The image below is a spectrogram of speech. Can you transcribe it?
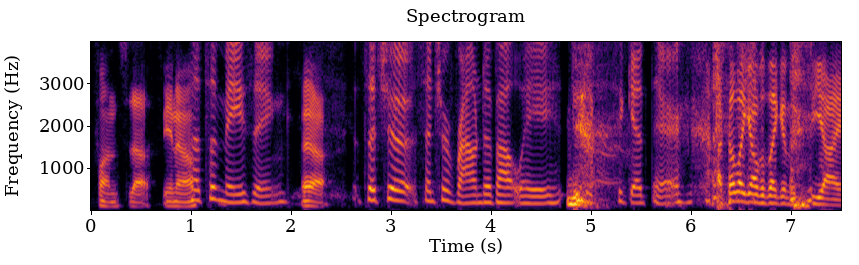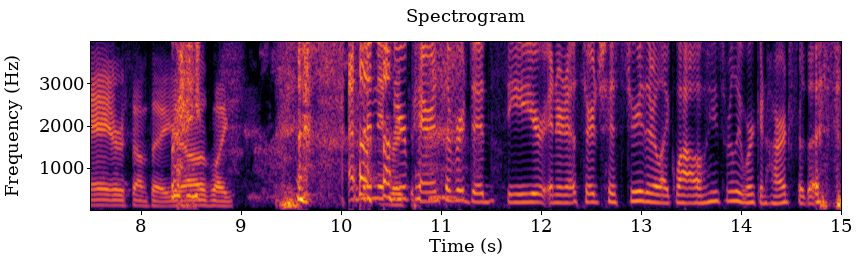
fun stuff. You know? That's amazing. yeah. Such a such a roundabout way to, to get there. I felt like I was like in the CIA or something. You know? I was like. And then if your parents ever did see your internet search history, they're like, "Wow, he's really working hard for this."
